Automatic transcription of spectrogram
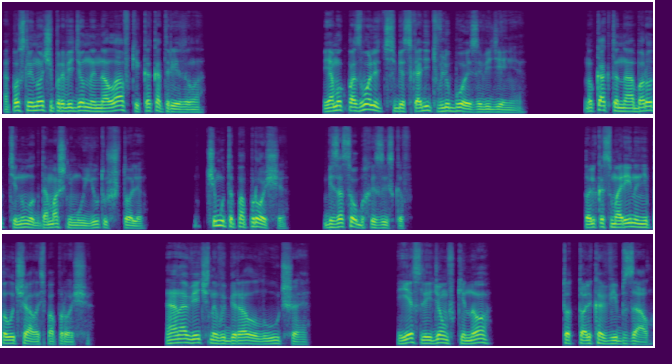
А после ночи, проведенной на лавке, как отрезало. Я мог позволить себе сходить в любое заведение но как-то наоборот тянуло к домашнему уюту, что ли. К чему-то попроще, без особых изысков. Только с Мариной не получалось попроще. Она вечно выбирала лучшее. Если идем в кино, то только в вип-зал.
